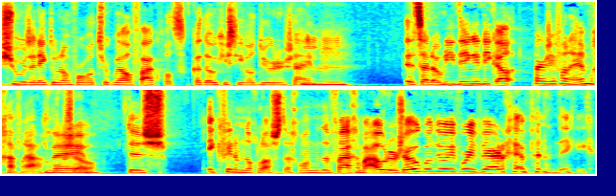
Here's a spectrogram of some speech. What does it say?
Sjoerd en ik doen dan bijvoorbeeld natuurlijk wel vaak wat cadeautjes die wat duurder zijn. Mhm. Het zijn ook niet dingen die ik per se van hem ga vragen Nee. of zo. Dus ik vind hem nog lastig. Want dan vragen mijn ouders ook, wat wil je voor je verjaardag hebben? En dan denk ik,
